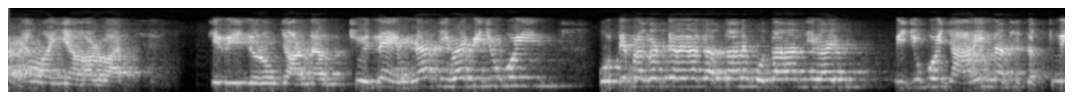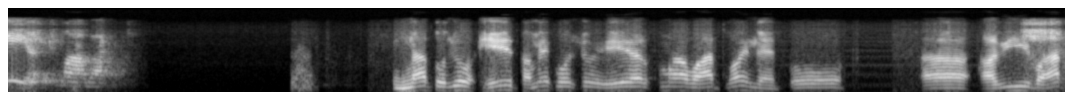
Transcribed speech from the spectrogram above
અર્થમાં અહીંયા આગળ વાત છે. કે વેદોનો જાણનારું છું. એટલે એમના સિવાય બીજું કોઈ પોતે પ્રગટ કરેલા શાસ્ત્રને પોતાના સિવાય બીજું કોઈ જાણી જ નથી. શકતું એ અર્થમાં આ વાત. ના, તો જો એ તમે કહો છો એ અર્થમાં વાત હોય ને, તો આવી વાત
